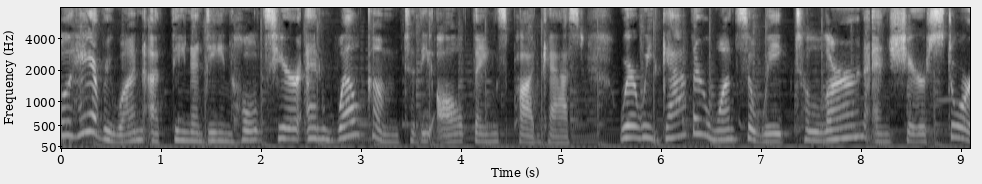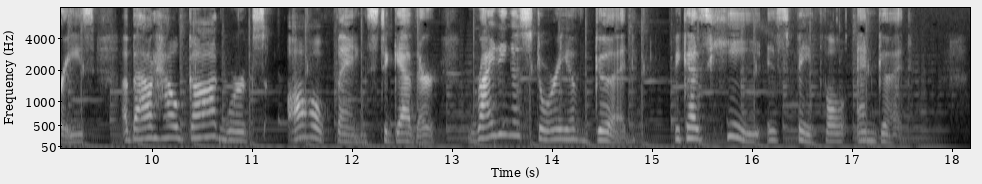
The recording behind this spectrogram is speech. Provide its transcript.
Well, hey everyone, Athena Dean Holtz here, and welcome to the All Things Podcast, where we gather once a week to learn and share stories about how God works all things together, writing a story of good, because He is faithful and good.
